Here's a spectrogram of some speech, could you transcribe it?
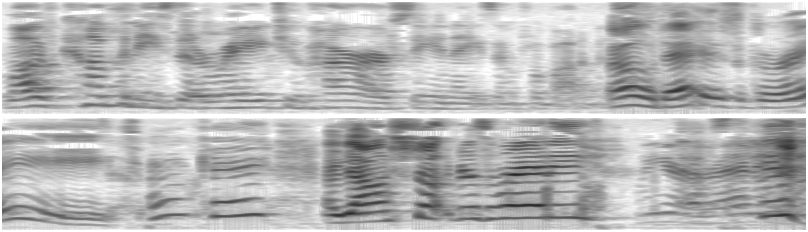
a lot of companies that are ready to hire our CNAs and phlebotomists. Oh, that is great. Okay. Are y'all instructors ready? We are ready.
